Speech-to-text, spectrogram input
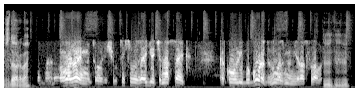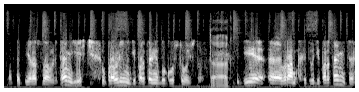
Здорово. Уважаемые товарищи, вот если вы зайдете на сайт какого-либо города, ну, возьмем Ярославль, Мгм. на сайте Ярославля, там есть управление департамента благоустройства, Так. где э, в рамках этого департамента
